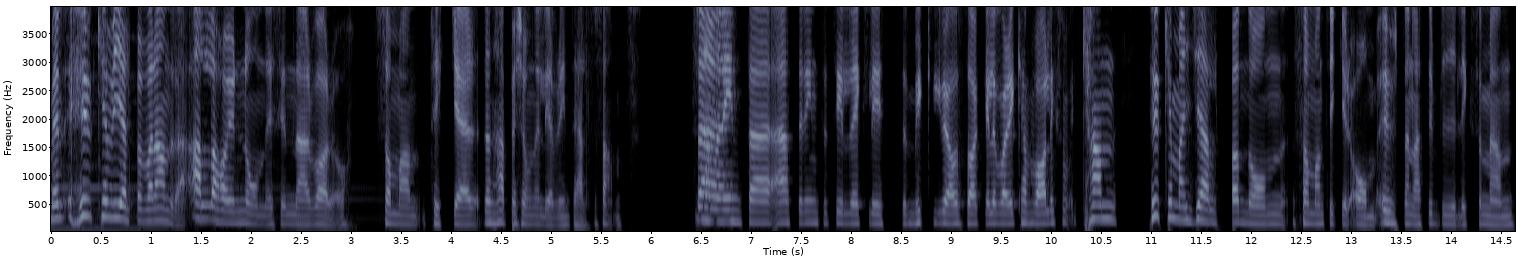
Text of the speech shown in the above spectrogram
Men hur kan vi hjälpa varandra? Alla har ju någon i sin närvaro som man tycker, den här personen lever inte hälsosamt. Tränar Nej. inte, äter inte tillräckligt mycket grönsaker eller vad det kan vara. Liksom, kan, hur kan man hjälpa någon som man tycker om utan att det blir liksom en,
